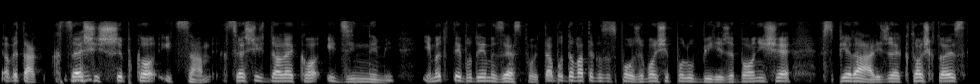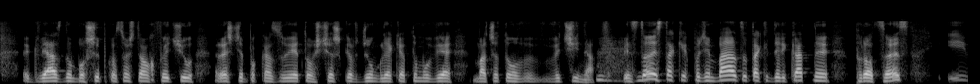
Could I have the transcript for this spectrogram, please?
Ja mówię tak, chcesz mhm. iść szybko, idź sam, chcesz iść daleko, idź z innymi. I my tutaj budujemy zespół. Ta budowa tego zespołu, żeby oni się polubili, żeby oni się wspierali, że ktoś, kto jest gwiazdą, bo szybko coś tam chwycił, reszcie pokazuje tą ścieżkę w dżungli, jak ja to mówię, maczetą wycina. Więc to jest taki, jak powiedziałem, bardzo taki delikatny proces i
